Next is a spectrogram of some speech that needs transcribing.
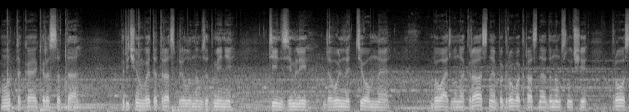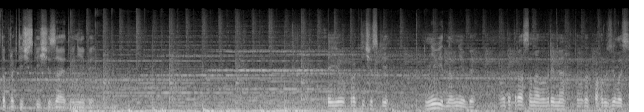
Вот такая красота. Причем в этот раз при лунном затмении тень Земли довольно темная. Бывает луна красная, багрово-красная, в данном случае просто практически исчезает в небе. Ее практически не видно в небе. В этот раз она во время того, как погрузилась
